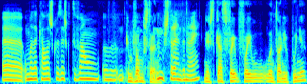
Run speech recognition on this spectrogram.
Uh, uma daquelas coisas que te vão uh, que me vão mostrando. mostrando, não é? Neste caso foi, foi o António Cunha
